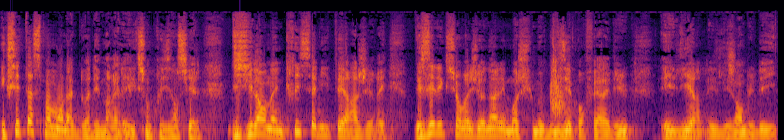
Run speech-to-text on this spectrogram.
et que c'est à ce moment-là que doit démarrer l'élection présidentielle. D'ici là, on a une crise sanitaire à gérer, des élections régionales, et moi, je suis mobilisé pour faire élire les, les gens de l'UDI.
